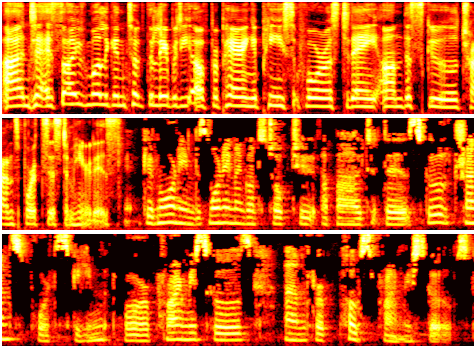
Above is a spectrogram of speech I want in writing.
And uh, Sive Mulligan took the liberty of preparing a piece for us today on the school transport system. Here it is. Good morning. This morning I'm going to talk to you about the school transport scheme for primary schools and for post primary schools.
